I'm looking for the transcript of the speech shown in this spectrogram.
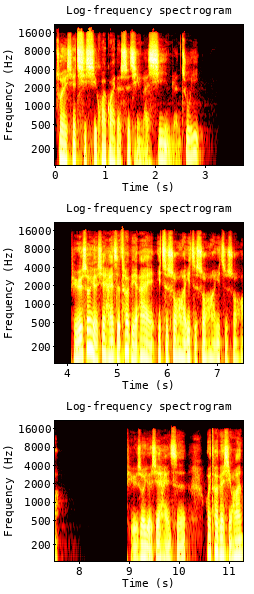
做一些奇奇怪怪的事情来吸引人注意。比如说，有些孩子特别爱一直说话，一直说话，一直说话。比如说，有些孩子会特别喜欢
